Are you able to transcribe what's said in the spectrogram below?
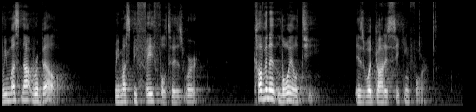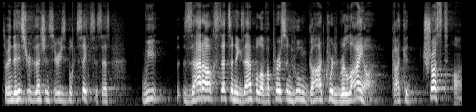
we must not rebel, we must be faithful to his word. Covenant loyalty is what God is seeking for. So in the History of Redemption series, book six, it says, we, Zadok sets an example of a person whom God could rely on, God could trust on.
